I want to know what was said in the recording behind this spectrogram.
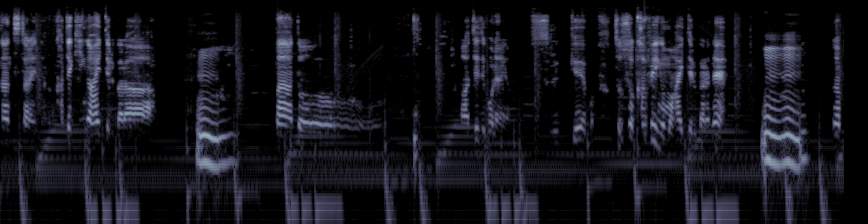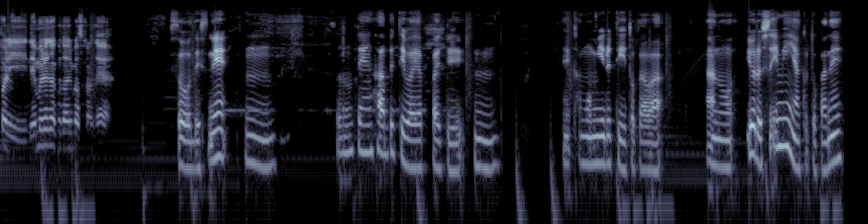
なんつったらいいんだろう、カテキンが入ってるから、うん。まあ、あと、あ、出てこないよ。すっげえもう、そうそう、カフェインも入ってるからね。うんうん。やっぱり眠れなくなりますからね。そうですね。うん。その点、ハーブティーはやっぱり、うん。ね、カモミールティーとかは、あの、夜睡眠薬とかね、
